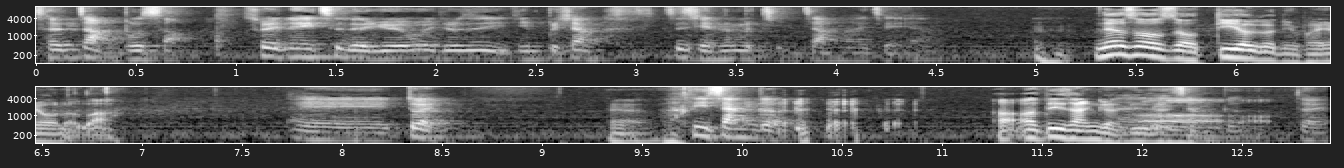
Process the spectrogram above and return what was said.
成长不少，所以那一次的约会就是已经不像之前那么紧张，还是怎样？嗯，那时候是有第二个女朋友了吧？诶、欸，对，嗯，第三个，啊啊，第三个，第三个，对。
